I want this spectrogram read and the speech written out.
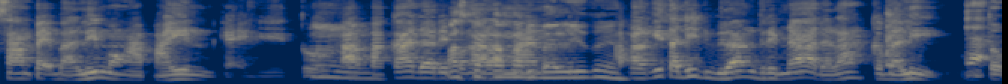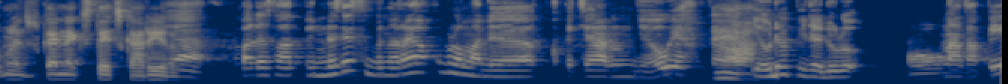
sampai Bali mau ngapain kayak gitu? Hmm. Apakah dari Pas pertama di pengalaman Bali itu ya. apalagi tadi dibilang dreamnya adalah ke Bali Ya. untuk melanjutkan next stage karir. Ya pada saat pindah sih sebenarnya aku belum ada kepikiran jauh ya kayak Ah. ya udah pindah dulu. Oh. Nah tapi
